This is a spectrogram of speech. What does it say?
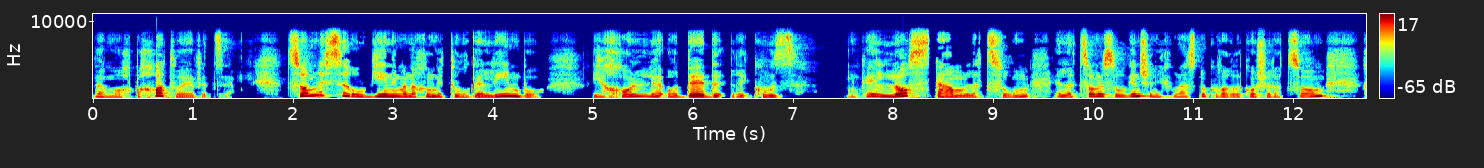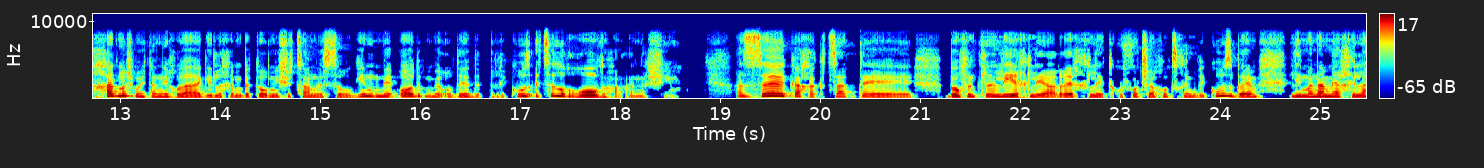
והמוח פחות אוהב את זה. צום לסירוגין, אם אנחנו מתורגלים בו, יכול לעודד ריכוז. אוקיי? לא סתם לצום, אלא צום לסירוגין שנכנסנו כבר לכושר הצום. חד משמעית אני יכולה להגיד לכם בתור מי שצם לסירוגין, מאוד מעודד ריכוז אצל רוב האנשים. אז זה ככה קצת אה, באופן כללי איך להיערך לתקופות שאנחנו צריכים ריכוז בהם. להימנע מאכילה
